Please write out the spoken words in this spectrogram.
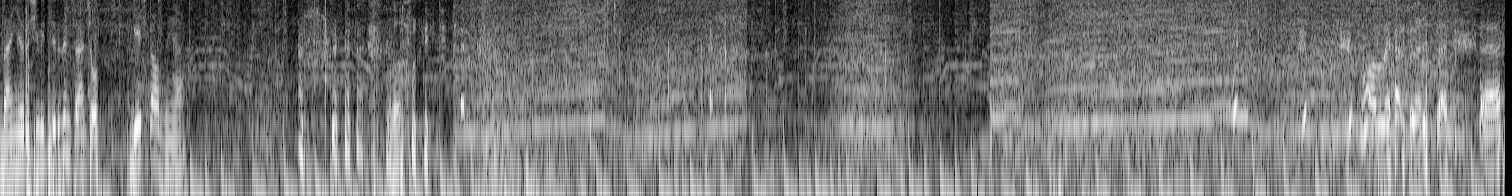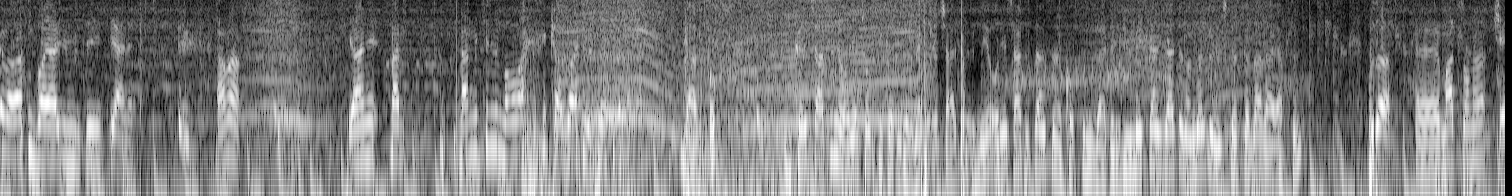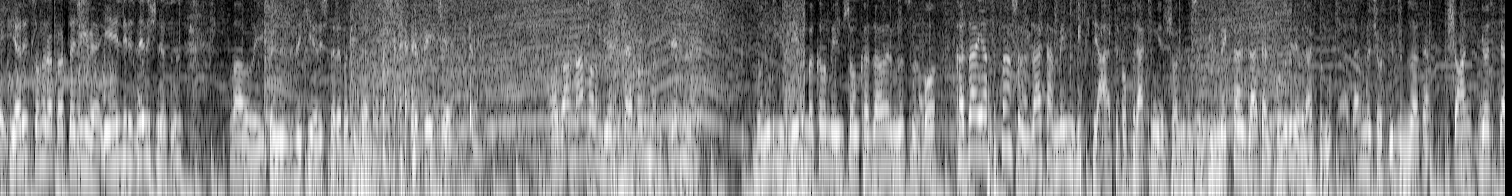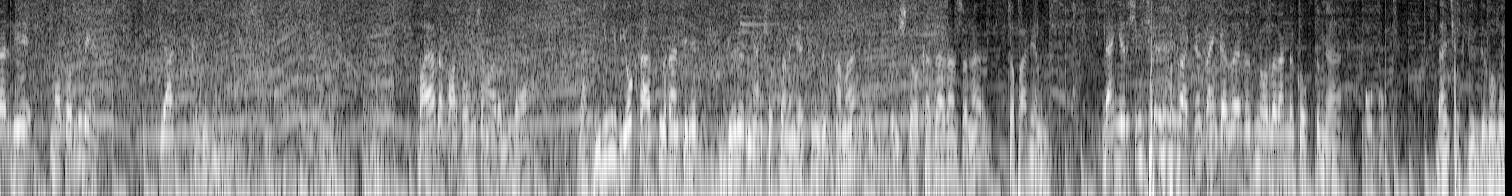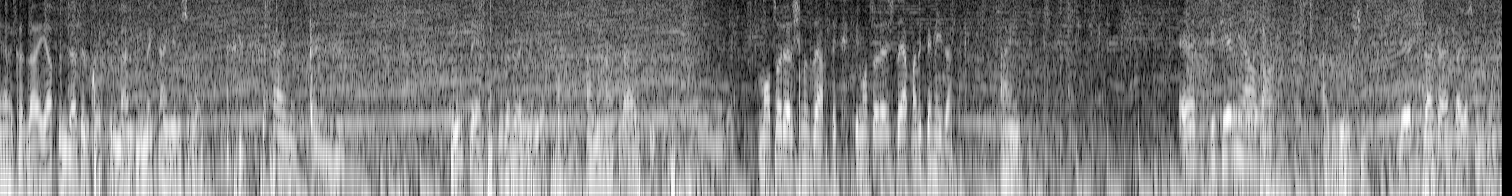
Ben yarışı bitirdim sen çok geç kaldın ya. Vallahi. Arkadaşlar. Ee, bayağı gümrütü gitti yani. Ama yani ben ben bitirdim babama kaza. Ya o yukarı çarptın ya oraya çok dikkat ediyorum. Hep oraya çarpıyorum diye. Oraya çarptıktan sonra koptum zaten. Gülmekten zaten ondan sonra 3-4 kaza daha yaptım. Bu da e, maç sonu şey yarış sonu röportajı gibi. Yenildiniz ne düşünüyorsunuz? Vallahi önümüzdeki yarışlara bakacağız. Peki. O zaman ne yapalım? Bir yarışta yapalım mı? Bitirelim mi? Bunu bir izleyelim bakalım benim son kazalarım nasıl. O kaza yaptıktan sonra zaten benim bitti. Artık o bıraktım yarış ondan sonra. Gülmekten zaten kolu bile bıraktım. Ya ben de çok güldüm zaten. Şu an gösterdiği motorcu benim. Siyah kırmızı. Bayağı da fark olmuş ama aramızda ya. Ya dediğim gibi yoktu aslında ben seni görüyorum yani çok bana yakındın ama işte o kazadan sonra toparlayamadım. Ben yarışı bitirdim baktın sen kaza yapıyorsun orada ben de koptum ya. Ben çok güldüm ama ya kazayı yaptım zaten korktum ben gülmekten yarışı bıraktım. Aynen. Neyse bu da böyle bir ana hatıra olsun. Motor yarışımızı da yaptık. Bir motor yarışı da yapmadık demeyiz artık. Aynen. Evet bitirelim ya o zaman. Hadi görüşürüz. Görüşürüz arkadaşlar. Görüşmek üzere.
